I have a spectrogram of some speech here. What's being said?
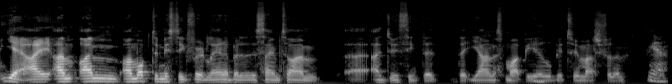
yeah, I, I'm I'm I'm optimistic for Atlanta, but at the same time, uh, I do think that that Giannis might be a little bit too much for them. Yeah,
